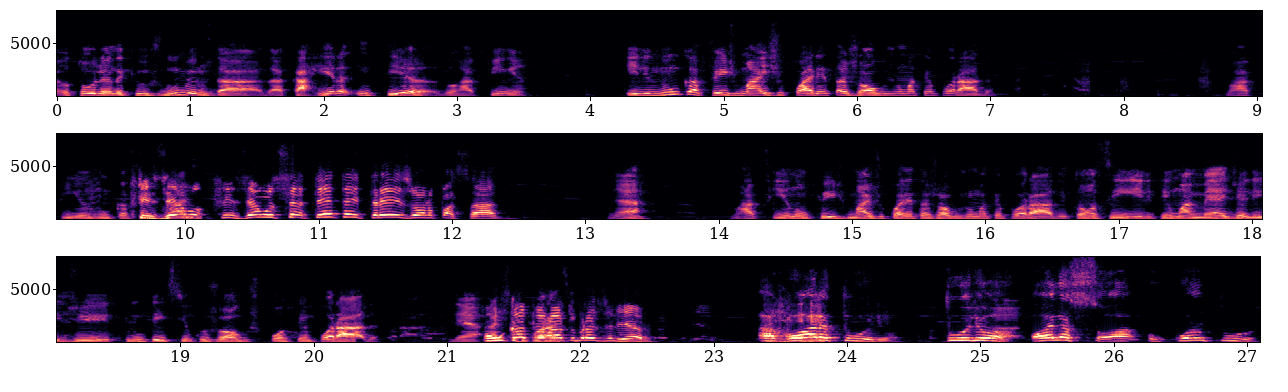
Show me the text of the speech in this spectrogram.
Eu estou olhando aqui os números da, da carreira inteira do Rafinha. Ele nunca fez mais de 40 jogos numa temporada. O Rafinha nunca fez fizemos, mais... Fizemos 73 o ano passado. Né? O Rafinha não fez mais de 40 jogos numa temporada. Então, assim, ele tem uma média ali de 35 jogos por temporada. Né? Um campeonato brasileiro. Agora, Túlio, Túlio, olha só o quanto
